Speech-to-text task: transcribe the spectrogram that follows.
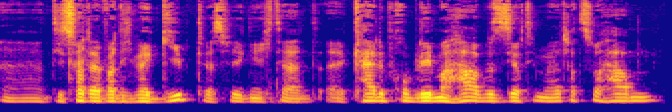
äh, die es heute einfach nicht mehr gibt, weswegen ich da äh, keine Probleme habe, sie auf dem Emulator zu haben,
